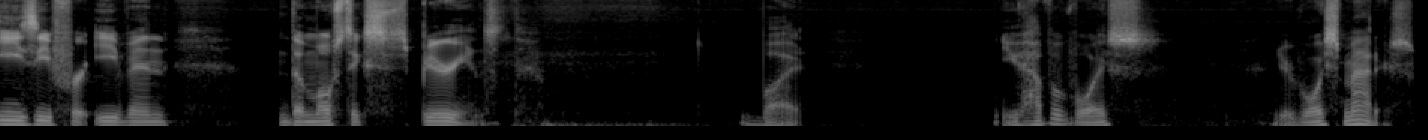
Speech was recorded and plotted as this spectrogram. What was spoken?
easy for even the most experienced. But you have a voice. Your voice matters.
